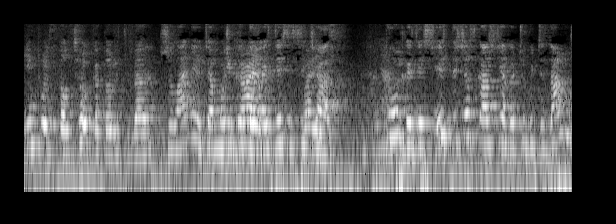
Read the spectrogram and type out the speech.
импульс, толчок, который тебя... Желание у тебя может быть только здесь и сейчас. Ну, понятно. Только здесь. Если ты сейчас скажешь, я хочу выйти замуж,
